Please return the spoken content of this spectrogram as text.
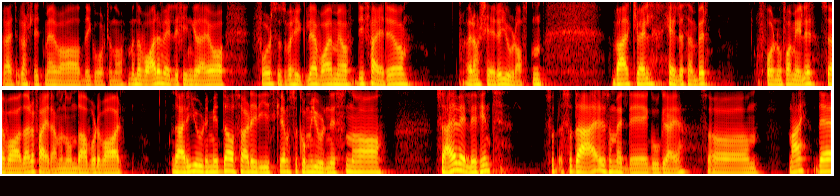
veit jo kanskje litt mer hva de går til nå. Men det var en veldig fin greie, og folk syntes det var hyggelig. Jeg var med, og De feirer jo arrangerer julaften hver kveld hele desember for noen familier. Så jeg var der og feira med noen da hvor det var Det er julemiddag, og så er det riskrem, så kommer julenissen, og så er det veldig fint. Så, så det er liksom veldig god greie. Så nei, det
